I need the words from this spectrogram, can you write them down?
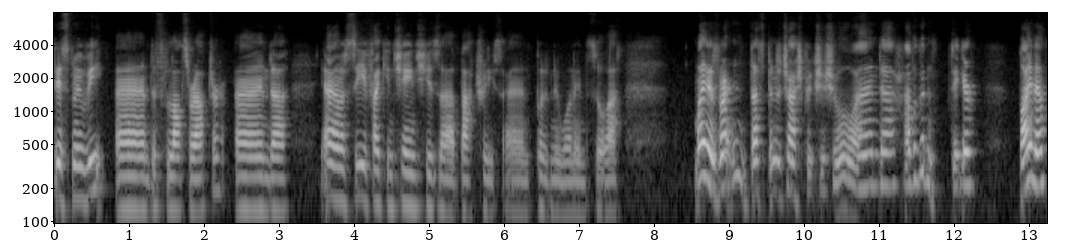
This movie and this Velociraptor. And uh, yeah, I'm to see if I can change his uh, batteries and put a new one in. So uh, my name's Martin. That's been the Trash Picture Show. And uh, have a good one. Take care. Bye now.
